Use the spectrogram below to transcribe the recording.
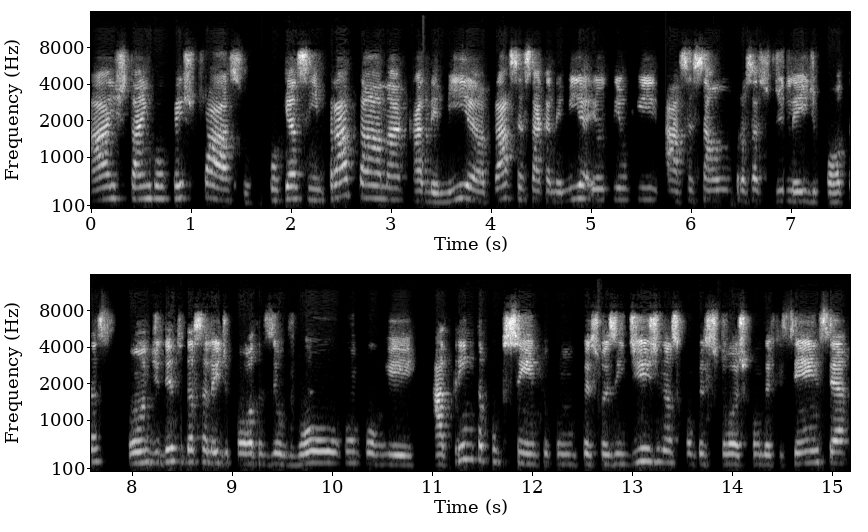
a estar em qualquer espaço. Porque, assim, para estar tá na academia, para acessar a academia, eu tenho que acessar um processo de lei de cotas, onde dentro dessa lei de cotas eu vou concorrer a 30% com pessoas indígenas, com pessoas com deficiência,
